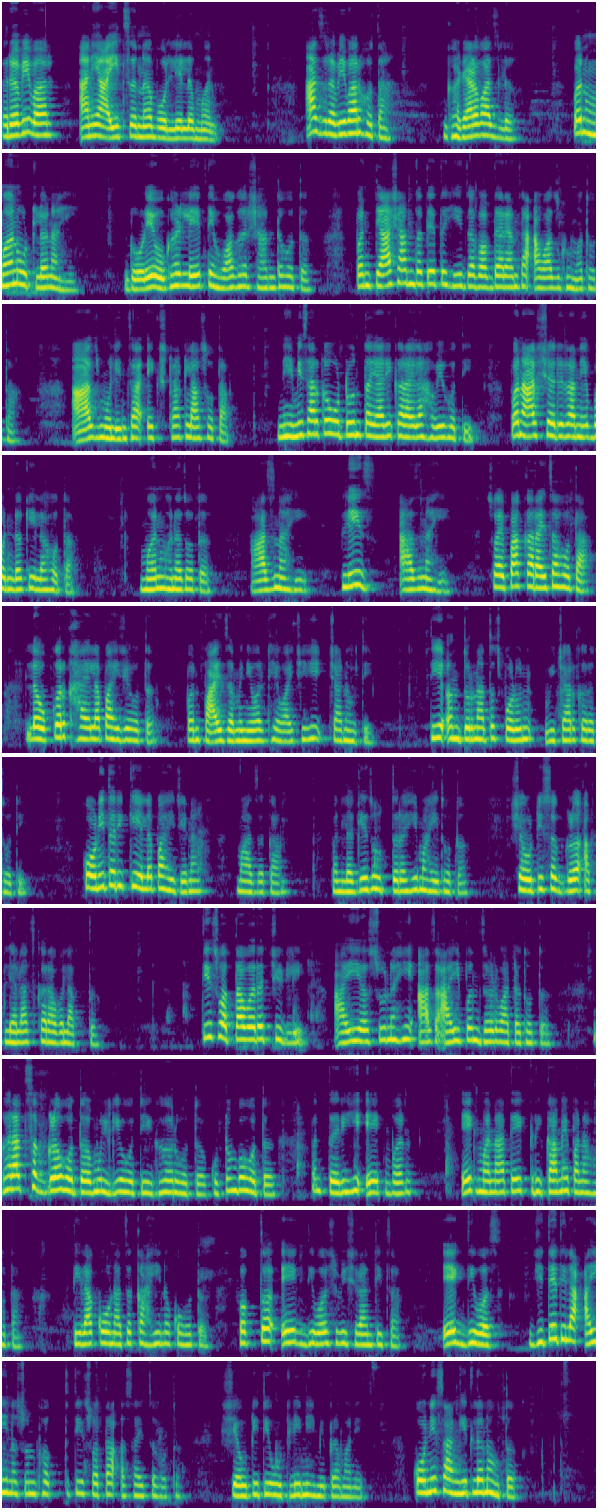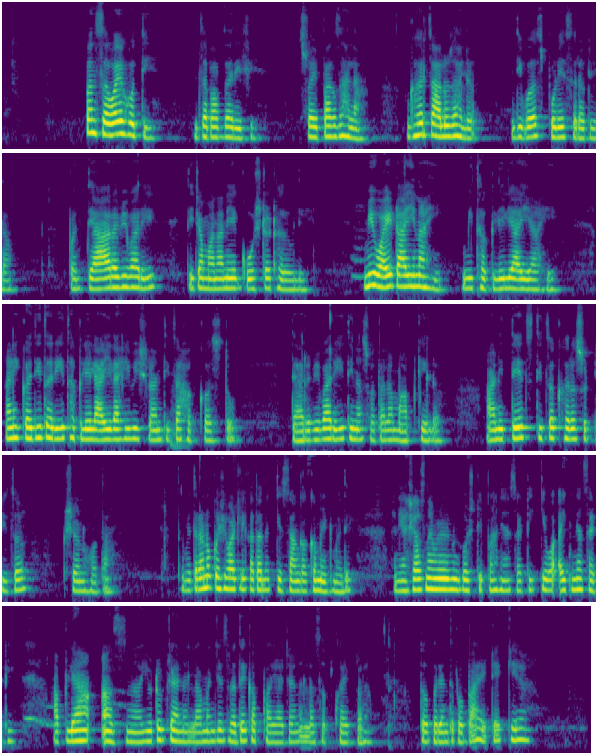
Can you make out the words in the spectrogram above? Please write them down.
रविवार आणि आईचं न बोललेलं मन. आज रविवार होता. घड्याळ वाजलं पण मन उठलं नाही. डोळे उघडले तेव्हा घर शांत होतं पण त्या शांततेतही जबाबदाऱ्यांचा आवाज घुमत होता. आज मुलींचा एक्स्ट्रा क्लास होता. नेहमीसारखं उठून तयारी करायला हवी होती पण आज शरीराने बंड केला होता. मन म्हणत होतं आज नाही प्लीज आज नाही. स्वयंपाक करायचा होता. लवकर खायला पाहिजे होतं पण पाय जमिनीवर ठेवायचीही इच्छा नव्हती. ती अंतुरणातच पडून विचार करत होती. कोणीतरी केलं पाहिजे ना माझं काम पण लगेच उत्तरही माहीत होतं. शेवटी सगळं आपल्यालाच करावं लागतं. ती स्वतःवरच चिडली. आई असूनही आज आई पण जड वाटत होतं. घरात सगळं होतं मुलगी होती घर होतं कुटुंब होतं पण तरीही एक मन एक मनात एक रिकामेपणा होता. तिला कोणाचं काही नको होतं. फक्त एक दिवस विश्रांतीचा. एक दिवस जिथे तिला आई नसून फक्त ती स्वतः असायचं होतं. शेवटी ती उठली नेहमीप्रमाणेच. कोणी सांगितलं नव्हतं. पण सवय होती जबाबदारीची. स्वयंपाक झाला. घर चालू झालं. दिवस पुढे सरकला. पण त्या रविवारी तिच्या मनाने एक गोष्ट ठरवली. मी वाईट आई नाही मी थकलेली आई आहे. आणि कधीतरी थकलेल्या आईलाही विश्रांतीचा हक्क असतो. त्या रविवारी तिनं स्वतःला माफ केलं आणि तेच तिचं खरं सुट्टीचं क्षण होता. तर मित्रांनो कशी वाटली कथा नक्की सांगा कमेंटमध्ये. आणि अशाच नवीन गोष्टी पाहण्यासाठी किंवा ऐकण्यासाठी आपल्या यूट्यूब चॅनलला म्हणजेच हृदय कप्पा या चॅनलला सबस्क्राईब करा. तोपर्यंत पप्पा बाय टेक केअर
